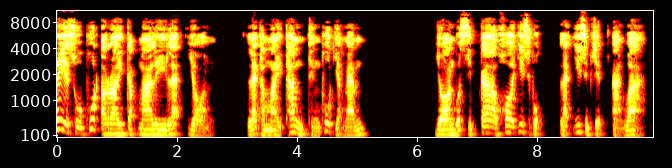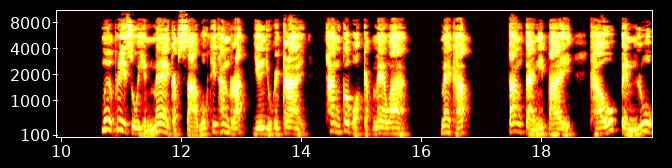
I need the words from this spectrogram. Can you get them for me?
ระเยซูพูดอะไรกับมารีและยอน และทำไมท่านถึงพูดอย่างนั้น ยอนบท 19 ข้อ 26 และ 27 อ่านว่า เมื่อพระเยซูเห็นแม่กับสาวกที่ท่านรักยืนอยู่ใกล้ๆ ท่านก็บอกกับแม่ว่า แม่ครับ ตั้งแต่นี้ไป เขาเป็นลูก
